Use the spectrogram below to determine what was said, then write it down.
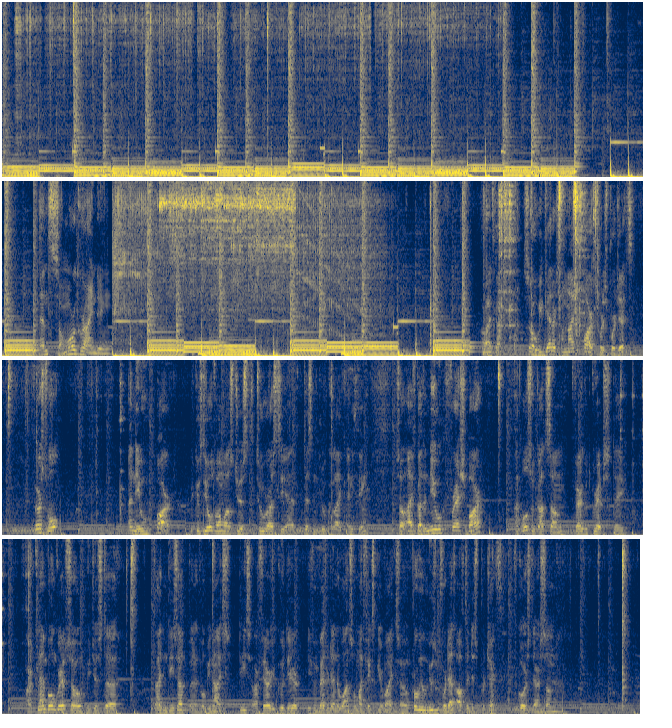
Gathered some nice parts for this project. First of all, a new bar. Because the old one was just too rusty and it doesn't look like anything. So I've got a new fresh bar. I've also got some very good grips. They are clamp on grips, so we just uh, tighten these up and it will be nice. These are very good, they're even better than the ones on my fixed gear bike, so probably will use them for that after this project. Of course there are some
